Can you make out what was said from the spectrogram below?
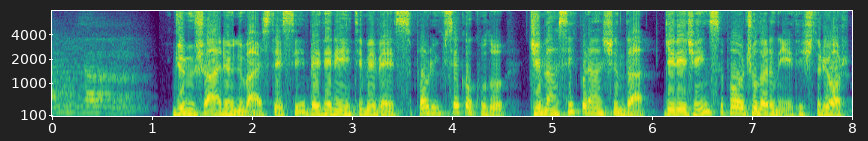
Hayır hizada durun. Gümüşhane Üniversitesi Beden Eğitimi ve Spor Yüksekokulu jimnastik branşında geleceğin sporcularını yetiştiriyor.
